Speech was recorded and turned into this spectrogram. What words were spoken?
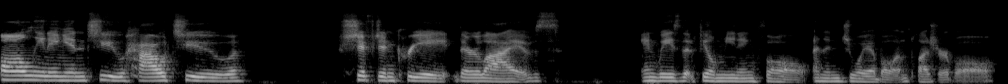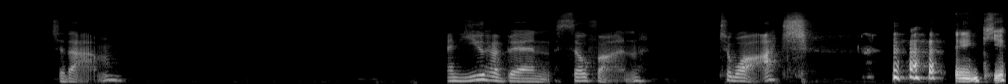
all leaning into how to shift and create their lives in ways that feel meaningful and enjoyable and pleasurable to them. And you have been so fun to watch. Thank you.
